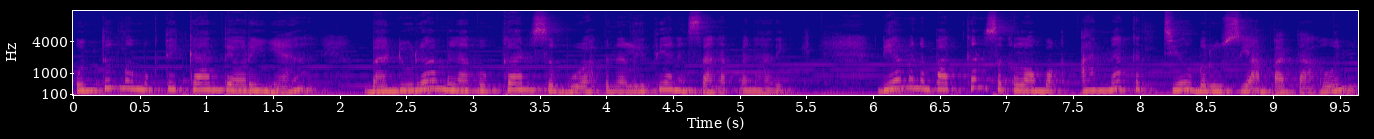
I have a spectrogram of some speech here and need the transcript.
Untuk membuktikan teorinya, Bandura melakukan sebuah penelitian yang sangat menarik. Dia menempatkan sekelompok anak kecil berusia 4 tahun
